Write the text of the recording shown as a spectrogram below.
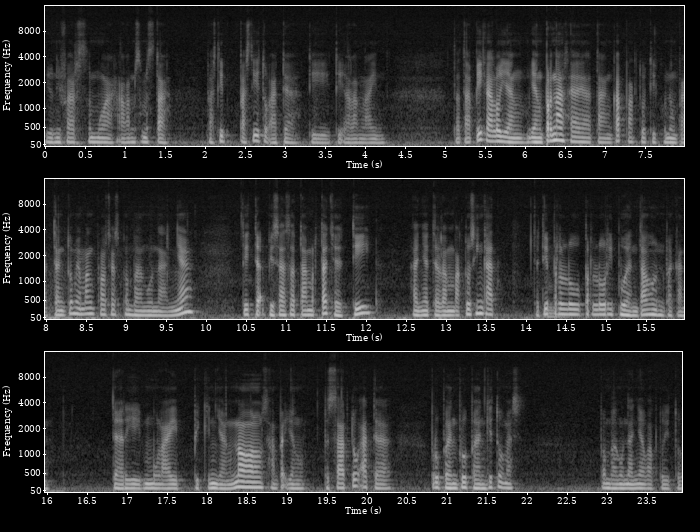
universe semua alam semesta. Pasti pasti itu ada di di alam lain. Tetapi kalau yang yang pernah saya tangkap waktu di Gunung Padang itu memang proses pembangunannya tidak bisa serta merta jadi hanya dalam waktu singkat. Jadi Hmm. perlu perlu ribuan tahun bahkan dari mulai bikin yang nol sampai yang besar tuh ada perubahan-perubahan gitu mas pembangunannya waktu itu.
